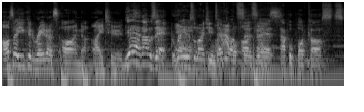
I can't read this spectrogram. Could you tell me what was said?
Also, you could rate us on iTunes. Yeah, that was it. Rate Yeah. us on iTunes. On Everyone Apple says Podcasts. it. Apple Podcasts.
